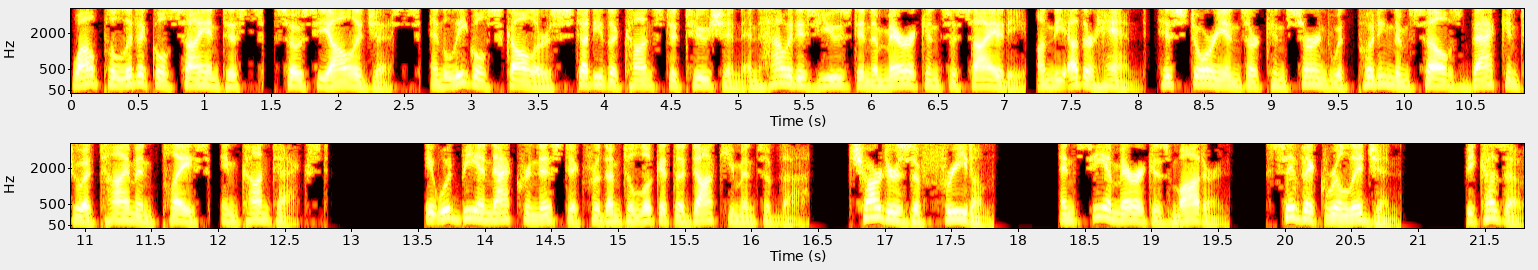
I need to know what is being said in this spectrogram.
While political scientists, sociologists, and legal scholars study the Constitution and how it is used in American society, on the other hand, historians are concerned with putting themselves back into a time and place, in context. It would be anachronistic for them to look at the documents of the «Charters of Freedom» and see America's modern «civic religion» because of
